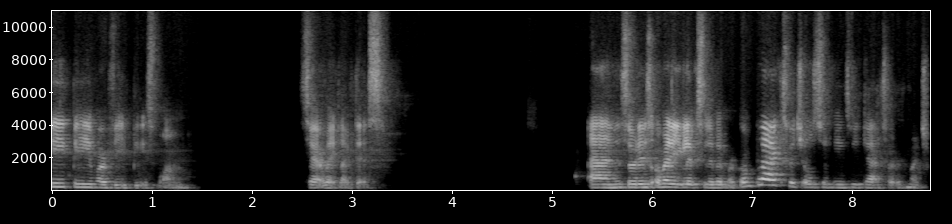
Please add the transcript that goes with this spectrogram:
VP, where VP is one Serre weight like this. And so this already looks a little bit more complex, which also means we get sort of much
